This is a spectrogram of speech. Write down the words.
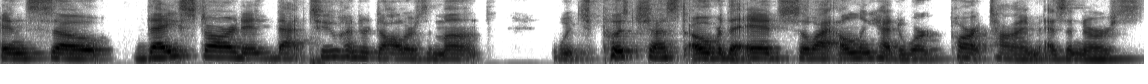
And so they started that $200 a month which pushed us over the edge. So I only had to work part time as a nurse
